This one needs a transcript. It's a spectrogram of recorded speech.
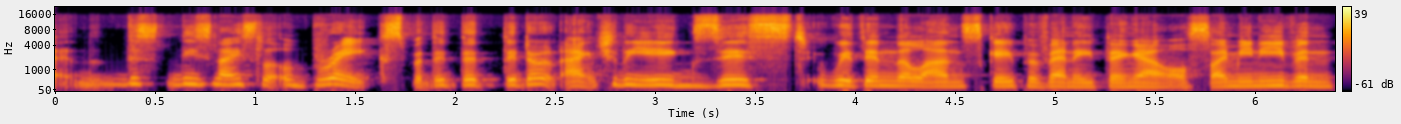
uh, this, these nice little breaks, but they, they, they, don't actually exist within the landscape of anything else. I mean, even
